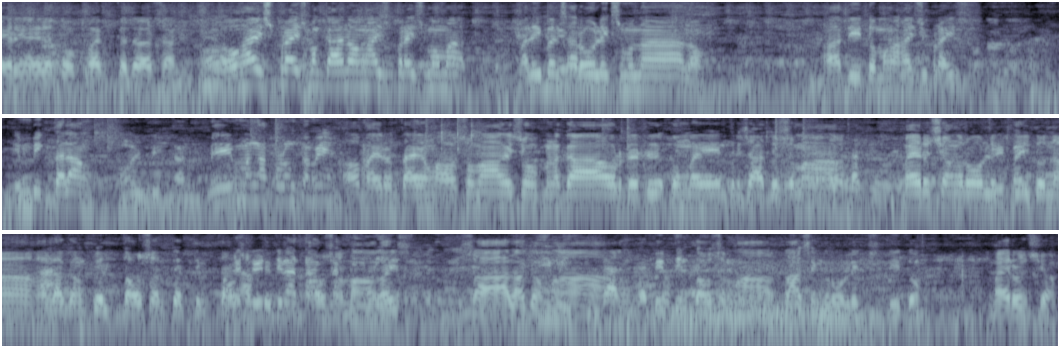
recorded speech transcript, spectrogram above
area area top 5 kadalasan. O highest price magkano ang highest price mo ma maliban sa Rolex mo na ano? Ah dito mga highest price. Invicta lang. May mga kulong kami. Oh, mayroon tayong oh, so mga guys, so nag-order kung may interesado sa mga mayroon siyang Rolex dito na halagang 12,000, 13,000, 15,000 mga guys. Sa halagang mga 15,000 mga klaseng Rolex dito. Mayroon siya.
